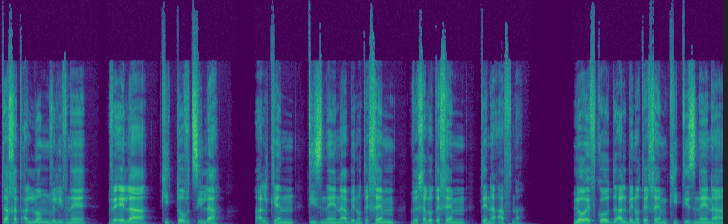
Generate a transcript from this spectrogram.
תחת אלון ולבנה, ואלה כי טוב צילה, על כן תזננה בנותיכם, וכלותיכם תנאפנה. לא אפקוד על בנותיכם כי תזננה,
